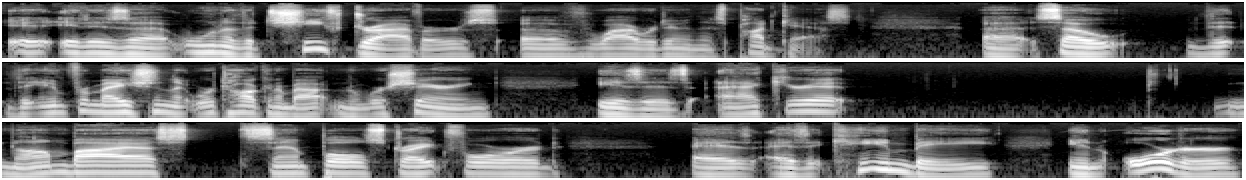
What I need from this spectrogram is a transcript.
it, it is a, one of the chief drivers of why we're doing this podcast. Uh, so the the information that we're talking about and we're sharing is as accurate, non-biased, simple, straightforward as as it can be in order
